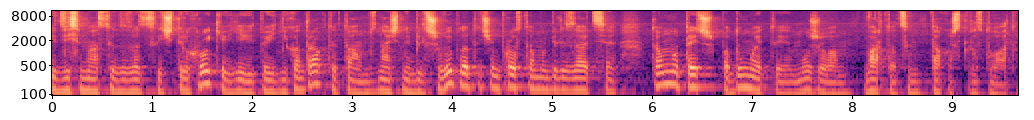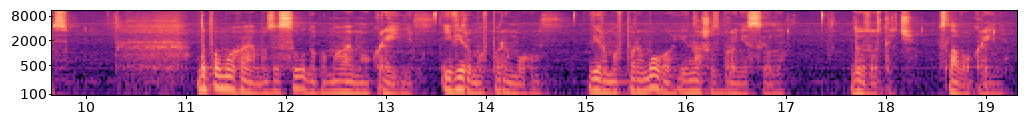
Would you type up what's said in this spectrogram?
від 18 до 24 років є відповідні контракти, там значно більше виплати, ніж просто мобілізація. Тому теж подумайте, може вам варто цим також скористуватися. Допомагаємо ЗСУ, допомагаємо Україні і віримо в перемогу. Віримо в перемогу і в наші Збройні Сили. До зустрічі. Слава Україні!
